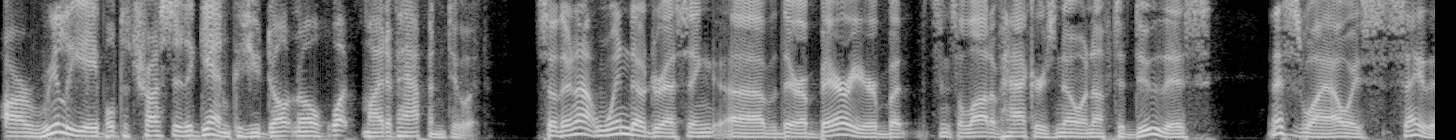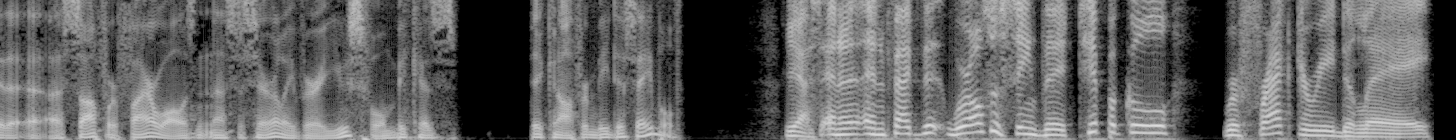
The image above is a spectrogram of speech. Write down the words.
are really able to trust it again because you don't know what might have happened to it. So they're not window dressing; uh, they're a barrier. But since a lot of hackers know enough to do this, and this is why I always say that a, a software firewall isn't necessarily very useful because they can often be disabled. Yes, and, and in fact, we're also seeing the typical refractory delay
